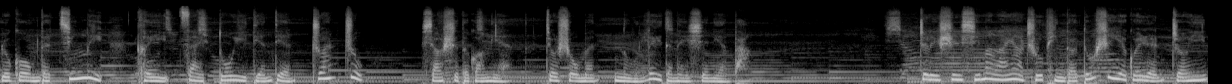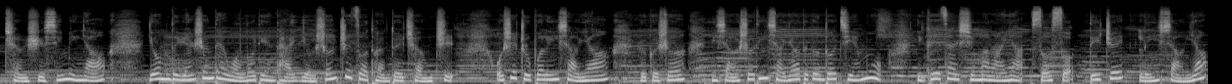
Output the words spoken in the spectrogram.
如果我们的精力可以再多一点点专注，消失的光年就是我们努力的那些年吧。这里是喜马拉雅出品的《都市夜归人》中医城市新民谣，由我们的原声带网络电台有声制作团队承制。我是主播林小妖。如果说你想要收听小妖的更多节目，你可以在喜马拉雅搜索 DJ 林小妖，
